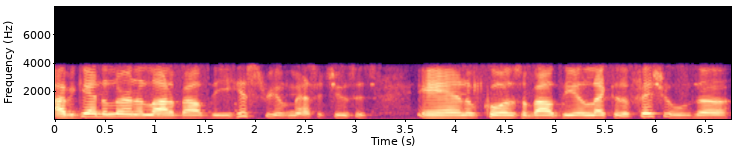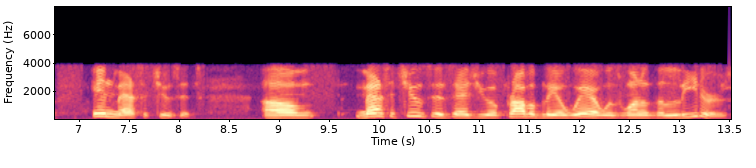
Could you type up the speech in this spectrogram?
I began to learn a lot about the history of Massachusetts, and of course about the elected officials uh, in Massachusetts. Um, Massachusetts, as you are probably aware, was one of the leaders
